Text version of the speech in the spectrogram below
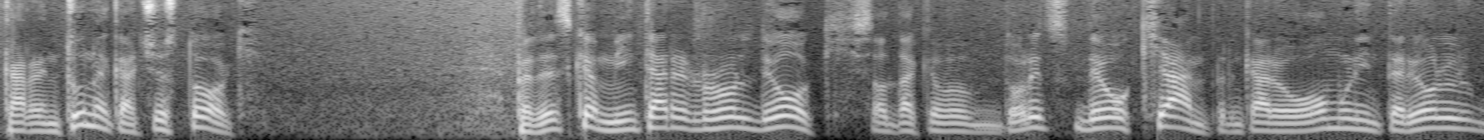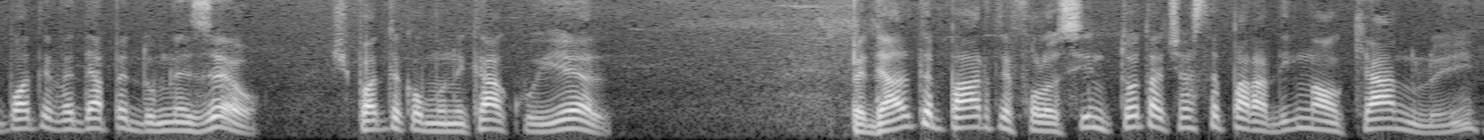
care întunecă acest ochi. Vedeți că mintea are rol de ochi, sau dacă doriți, de ochean, prin care omul interior poate vedea pe Dumnezeu și poate comunica cu El. Pe de altă parte, folosind tot această paradigma ocheanului,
